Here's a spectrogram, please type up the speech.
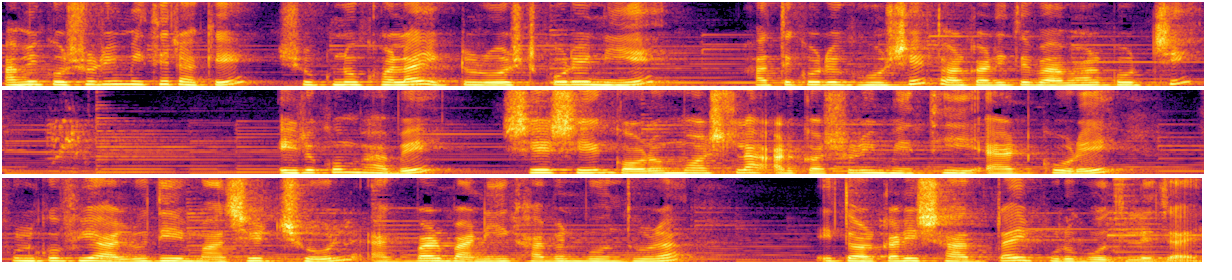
আমি কসুরি মেথিটাকে শুকনো খোলায় একটু রোস্ট করে নিয়ে হাতে করে ঘষে তরকারিতে ব্যবহার করছি। এইরকমভাবে শেষে গরম মশলা আর কসুরি মেথি অ্যাড করে ফুলকপি, আলু দিয়ে মাছের ঝোল একবার বানিয়ে খাবেন বন্ধুরা। এই তরকারির স্বাদটাই পুরো বদলে যায়।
